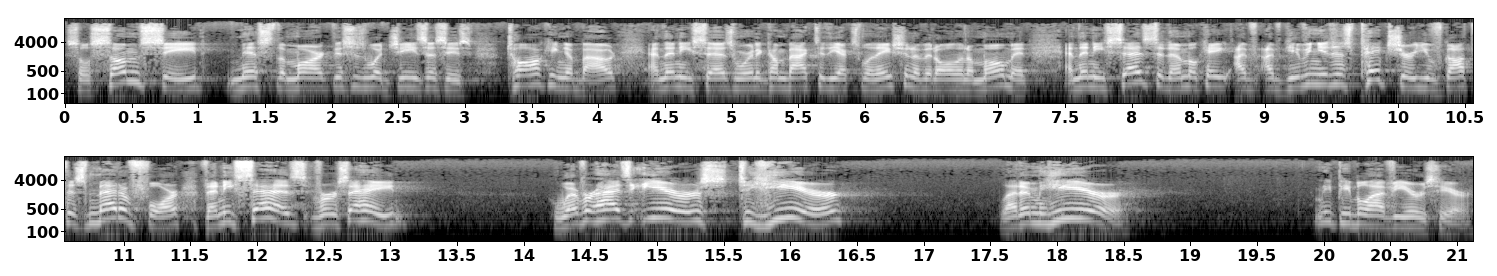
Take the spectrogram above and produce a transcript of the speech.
So some seed miss the mark. This is what Jesus is talking about. And then he says, we're going to come back to the explanation of it all in a moment. And then he says to them, okay, I've, I've given you this picture. You've got this metaphor. Then he says, verse 8, Whoever has ears to hear, let him hear. How many people have ears here?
